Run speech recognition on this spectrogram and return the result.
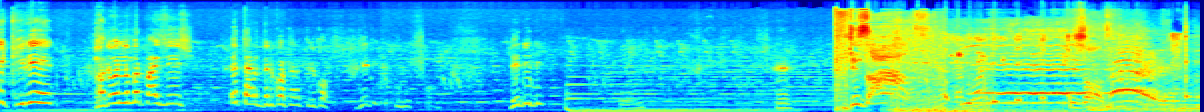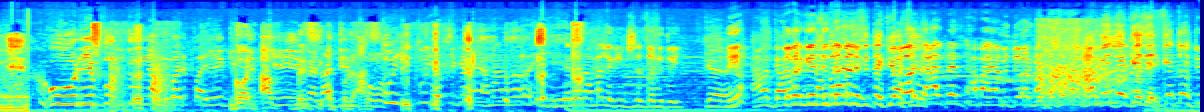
ওই কি রে? ভগবান নাম্বার পাইছিস? এ তাড়াতাড়ি কর তাড়াতাড়ি কর দে দে দে দে দে হ্যাঁ। ওরে বন্ধু নাম্বার পাইয়ে। তুই তুই আমার জন্য তুই? তোমার কি থাবাই আমি তোমার কে তো কি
